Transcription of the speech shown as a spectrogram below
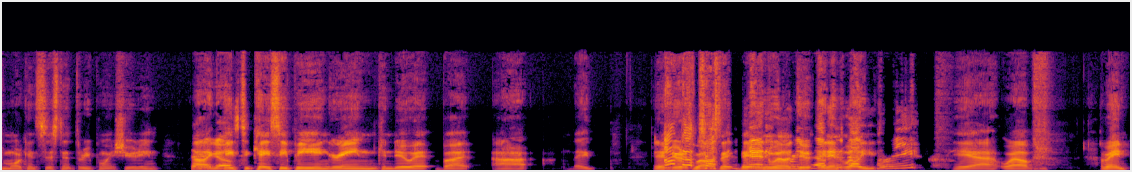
more consistent three point shooting. There uh, go. KC, KCP and Green can do it, but uh, they they didn't do it as well as they, they didn't really do. They didn't really. Three? Yeah, well, I mean,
